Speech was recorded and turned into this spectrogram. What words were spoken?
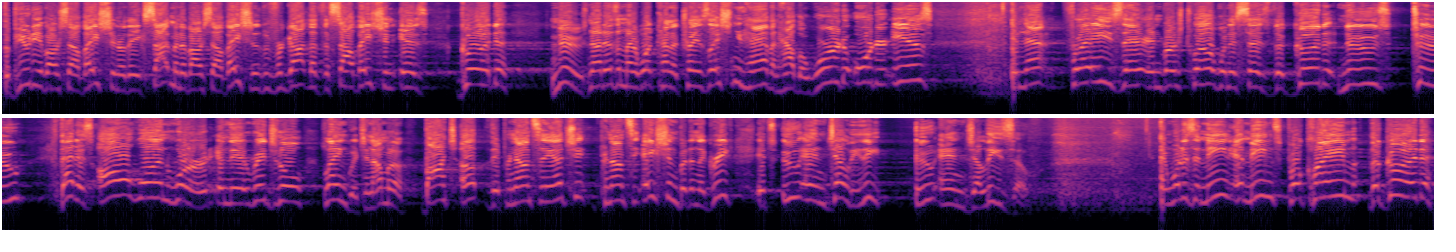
the beauty of our salvation or the excitement of our salvation is we forgot that the salvation is good news. Now, it doesn't matter what kind of translation you have and how the word order is. In that phrase there in verse 12, when it says the good news to, that is all one word in the original language. And I'm going to botch up the pronunciation, but in the Greek, it's euangelizo. And what does it mean? It means proclaim the good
